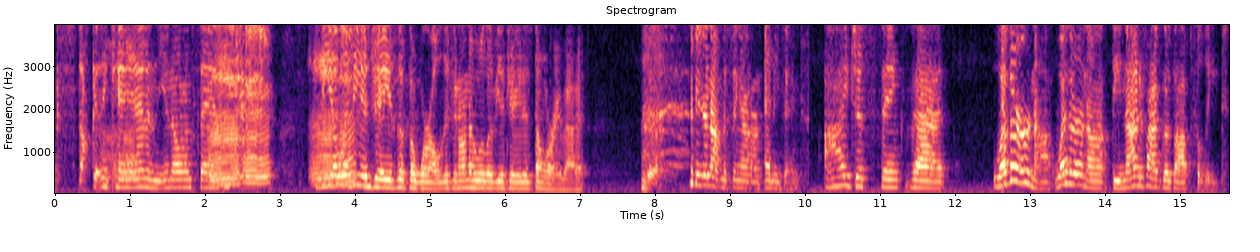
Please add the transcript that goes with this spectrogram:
stuck in a uh-huh. can and you know what I'm saying? Mm-hmm. The Olivia mm-hmm. Jades of the world. If you don't know who Olivia Jade is, don't worry about it. Yeah. You're not missing out on anything. I just think that whether or not, whether or not the 9 to 5 goes obsolete,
